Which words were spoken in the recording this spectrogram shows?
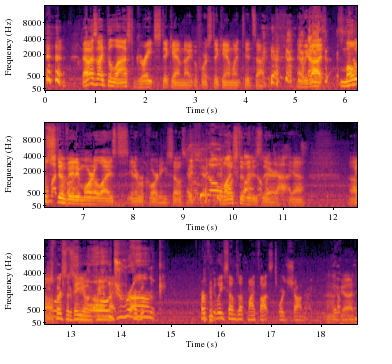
that was like the last great Stickam night before Stickam went tits up. And we got was so most of fun. it immortalized in a recording, so So most of it is oh there. Yeah. I just Oh, posted a video on So Cam drunk. perfectly sums up my thoughts towards Sean right oh Yep. god.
